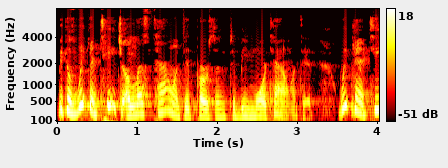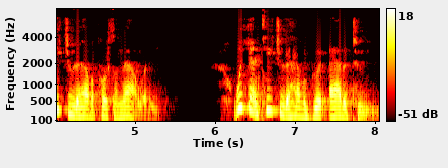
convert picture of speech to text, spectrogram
because we can teach a less talented person to be more talented. We can't teach you to have a personality. We can't teach you to have a good attitude.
